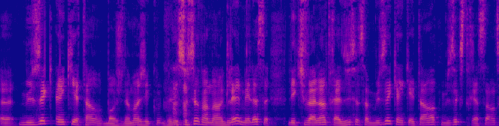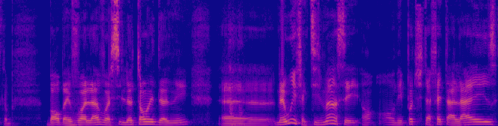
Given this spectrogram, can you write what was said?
euh, musique inquiétante. Bon, évidemment, j'écoute les sous-titres en anglais, mais là, l'équivalent traduit, c'est ça, musique inquiétante, musique stressante. comme, bon, ben voilà, voici, le ton est donné. mais oui, effectivement, c'est on n'est pas tout à fait à l'aise.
